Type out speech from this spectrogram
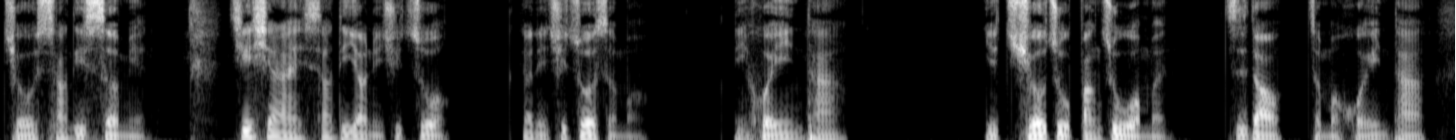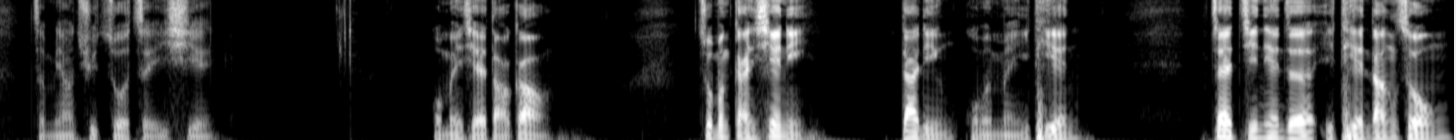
求上帝赦免。接下来，上帝要你去做，要你去做什么？你回应他。也求主帮助我们，知道怎么回应他，怎么样去做这一些。我们一起来祷告，主，我们感谢你带领我们每一天，在今天这一天当中，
